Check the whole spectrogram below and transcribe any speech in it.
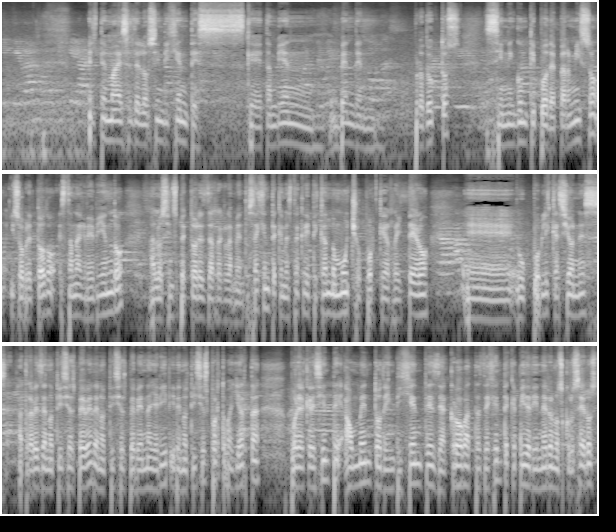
y que quedan ahora sí que El tema es el de los indigentes que también venden productos sin ningún tipo de permiso y sobre todo están agrediendo a los inspectores de reglamentos. Hay gente que me está criticando mucho porque reitero eh, publicaciones a través de Noticias PB, de Noticias PB Nayarit y de Noticias Puerto Vallarta por el creciente aumento de indigentes, de acróbatas, de gente que pide dinero en los cruceros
